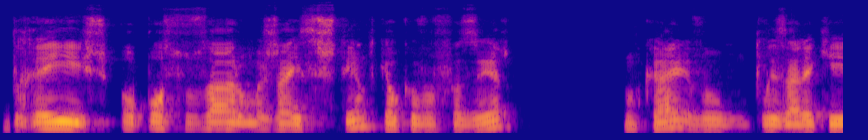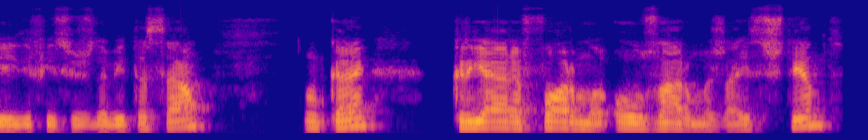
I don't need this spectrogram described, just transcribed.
de raiz ou posso usar uma já existente, que é o que eu vou fazer. Ok? Vou utilizar aqui edifícios de habitação. Ok? Criar a fórmula ou usar uma já existente.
